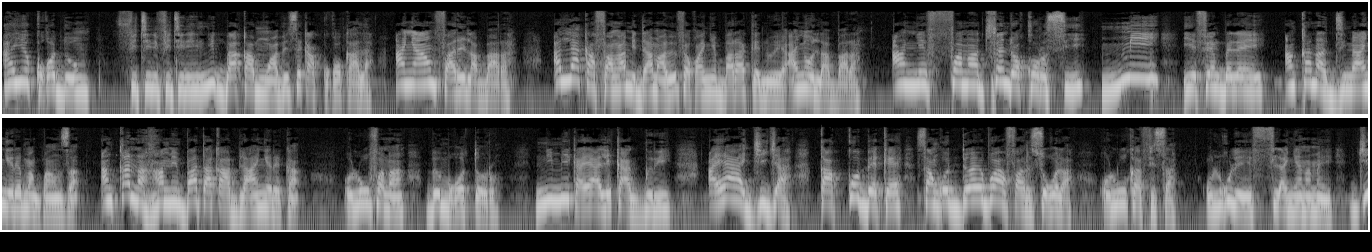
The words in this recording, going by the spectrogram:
a ye kɔgɔ don fitini fitini ni gwa ka mɔ a be se ka kɔgɔ k'a la an y'an fari labaara ala ka fanga min d'a ma a be fɛ ko an ye baara kɛ n'o ye an y'o labaara an ye fana fɛɛn dɔ kɔrɔsi min ye fɛɛn gwɛlɛn ye an kana dimi an yɛrɛ ma gwanzan an kana haminba ta k'a bila an yɛrɛ kan olu fana be mɔgɔ tɔɔrɔ ni min ka y'ale k'a gwiri a y'a jija ka koo bɛɛ kɛ sanko dɔ ye bɔ a farisogo la olu ka fisa olu le ye fila ɲɛnama ye ji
